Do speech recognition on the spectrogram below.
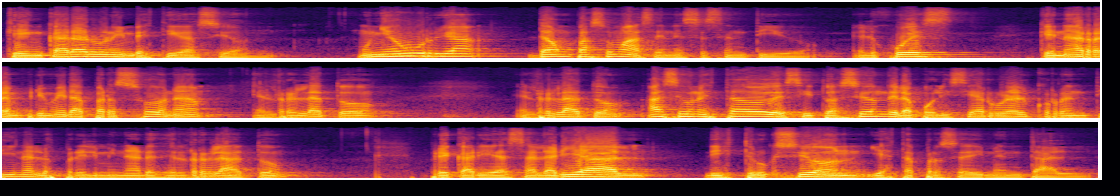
que encarar una investigación. Muñagurria da un paso más en ese sentido. El juez, que narra en primera persona el relato, el relato hace un estado de situación de la policía rural correntina en los preliminares del relato, precariedad salarial, destrucción y hasta procedimental,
